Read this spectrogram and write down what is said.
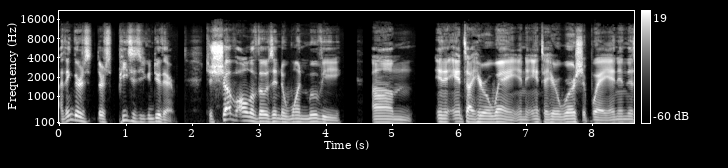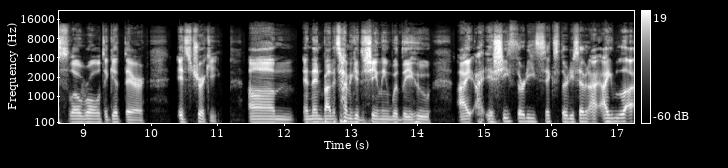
I think there's there's pieces you can do there. To shove all of those into one movie, um, in an anti-hero way, in an anti-hero worship way, and in this slow roll to get there, it's tricky. Um, and then by the time you get to Shailene Woodley, who I, I is she 36, 37? I, I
